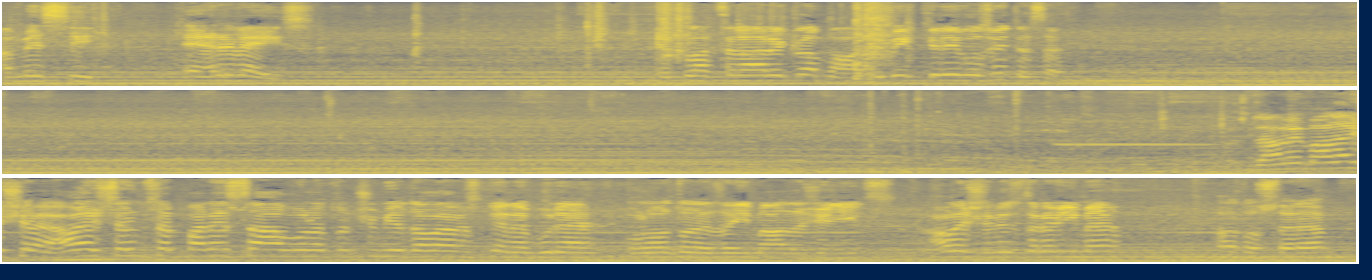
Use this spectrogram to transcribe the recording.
Dáme si Airways. Neplacená reklama, kdyby chtěli, ozvěte se. Dáme Aleše, Aleš 750, ono to čumě to vlastně nebude, ono to nezajímá, takže nic. Aleše nezdravíme, a to serem.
